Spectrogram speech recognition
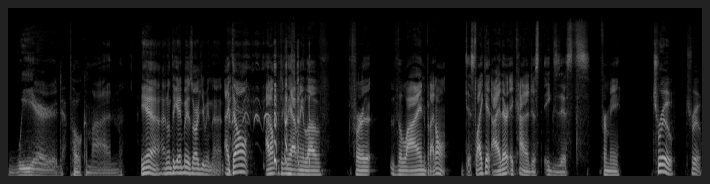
weird Pokemon. Yeah, I don't think anybody's arguing that. I don't I don't particularly have any love for the line, but I don't dislike it either. It kind of just exists for me. True, true.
